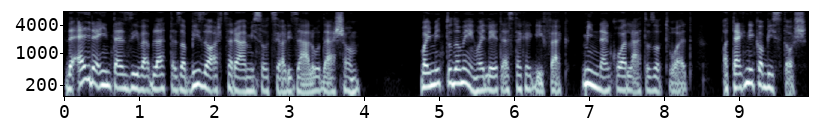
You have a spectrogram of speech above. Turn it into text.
de egyre intenzívebb lett ez a bizarr szerelmi szocializálódásom. Vagy mit tudom én, hogy léteztek-e gifek? Minden korlátozott volt. A technika biztos.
